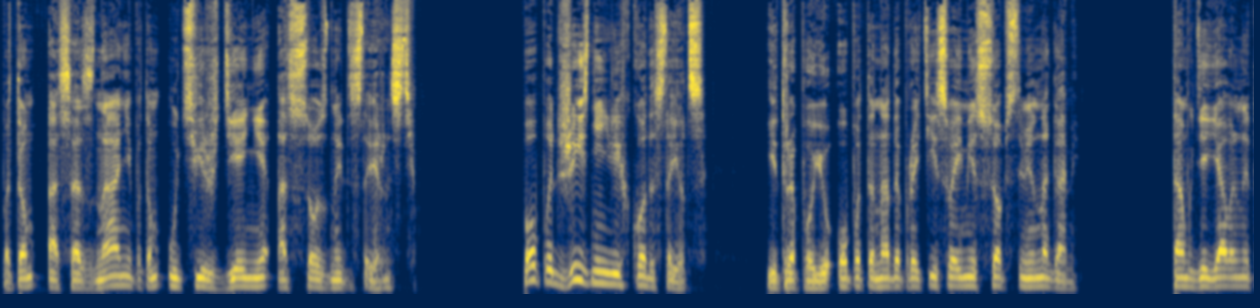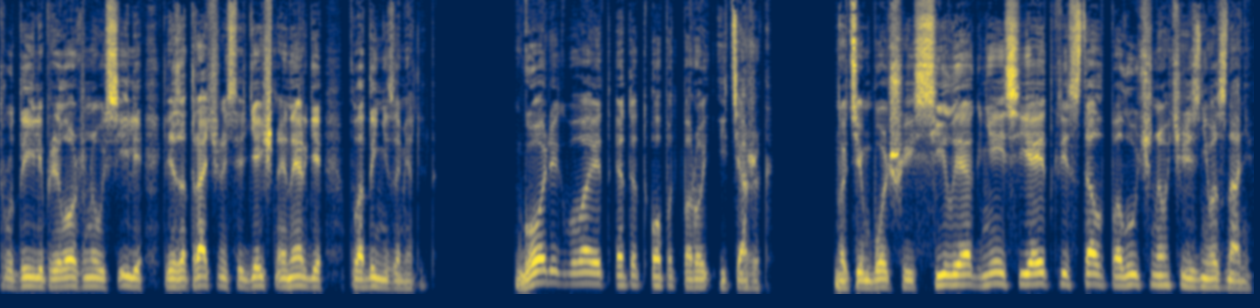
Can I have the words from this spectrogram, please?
потом осознание, потом утверждение осознанной достоверности. Опыт жизни нелегко достается, и тропою опыта надо пройти своими собственными ногами. Там, где явлены труды или приложены усилия, или затрачена сердечная энергия, плоды не замедлят. Горек бывает этот опыт порой и тяжек, но тем больше и силы и огней сияет кристалл полученного через него знания.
